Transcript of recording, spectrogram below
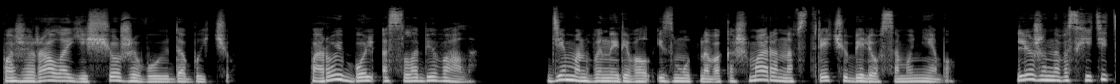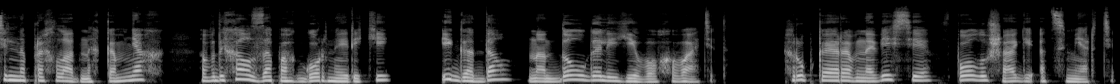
пожирала еще живую добычу. Порой боль ослабевала. Демон выныривал из мутного кошмара навстречу белесому небу. Лежа на восхитительно прохладных камнях, вдыхал запах горной реки и гадал, надолго ли его хватит. хрупкое равновесие в полушаге от смерти.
